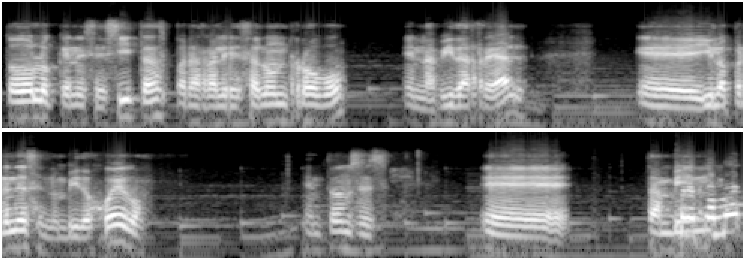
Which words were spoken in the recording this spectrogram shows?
todo lo que necesitas para realizar un robo en la vida real eh, y lo aprendes en un videojuego. Entonces, eh, también... Pero también,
